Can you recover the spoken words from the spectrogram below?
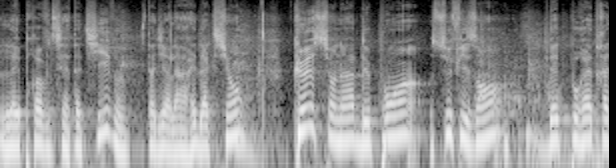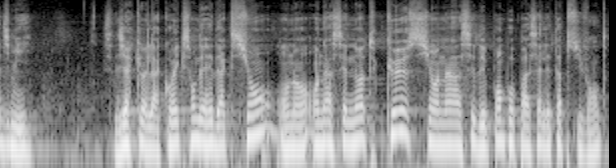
l'épreuve dissertative, c'est-à-dire la rédaction, que si on a des points suffisants pour être admis. C'est-à-dire que la correction des rédactions, on a, on a ces notes que si on a assez de points pour passer à l'étape suivante.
